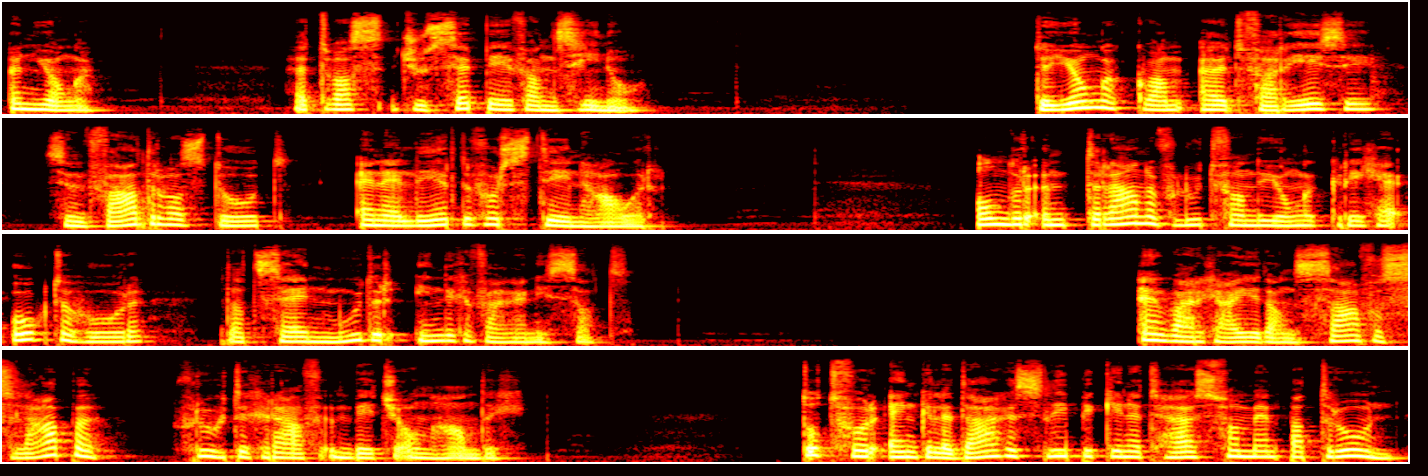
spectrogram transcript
een jongen. Het was Giuseppe Vanzino. De jongen kwam uit Varese, zijn vader was dood en hij leerde voor steenhouwer. Onder een tranenvloed van de jongen kreeg hij ook te horen dat zijn moeder in de gevangenis zat. En waar ga je dan s'avonds slapen? vroeg de graaf een beetje onhandig. Tot voor enkele dagen sliep ik in het huis van mijn patroon,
